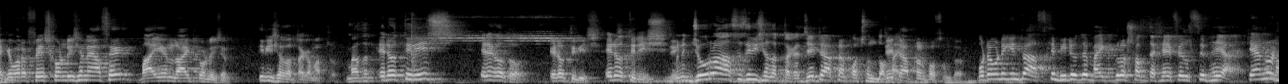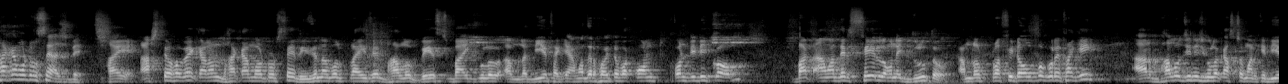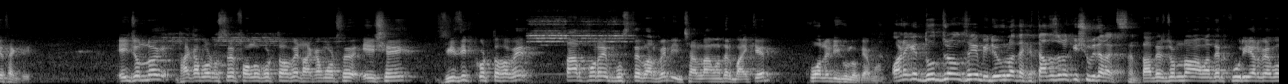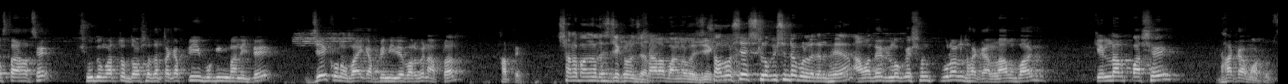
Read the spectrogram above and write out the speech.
একেবারে ফ্রেশ কন্ডিশনে আছে বাই এন্ড রাইট কন্ডিশন তিরিশ হাজার টাকা মাত্র। মাত্র এটাও তিরিশ? এটা কত? এটাও তিরিশ। এটাও তিরিশ। মানে জোড়া আছে তিরিশ হাজার টাকা যেটা আপনার পছন্দ যেটা আপনার পছন্দ। মোটামুটি কিন্তু আজকে ভিডিওতে বাইকগুলো সব দেখাই ফেলছি। ভাইয়া কেন ঢাকা মোটরসে আসবে? ভাই আসতে হবে কারণ ঢাকা মোটরসে রিজনেবল প্রাইসে ভালো বেস্ট বাইকগুলো আমরা দিয়ে থাকি। আমাদের হয়তো বা কোয়ান্টিটি কম বাট আমাদের সেল অনেক দ্রুত। আমরা প্রফিট অল্প করে থাকি আর ভালো জিনিসগুলো কাস্টমারকে দিয়ে থাকি। এই জন্য ঢাকা মোটরসে ফলো করতে হবে ঢাকা মোটরসে এসে ভিজিট করতে হবে তারপরে বুঝতে পারবেন ইনশাল্লাহ আমাদের বাইকের কোয়ালিটিগুলো কেমন। অনেকে দূর দূরান্ত থেকে ভিডিওগুলো দেখে তাদের জন্য কি সুবিধা রাখছেন? তাদের জন্য আমাদের কুরিয়ার ব্যবস্থা আছে শুধুমাত্র দশ হাজার টাকা প্রি বুকিং মানিতে যে কোনো বাইক আপনি নিতে পারবেন আপনার হাতে। সারা বাংলাদেশ যে কোনো জায়গা সারা বাংলাদেশ সর্বশেষ লোকেশনটা বলে দেন ভাইয়া। আমাদের লোকেশন পুরান ঢাকা লালবাগ কেল্লার পাশে ঢাকা মোটরস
